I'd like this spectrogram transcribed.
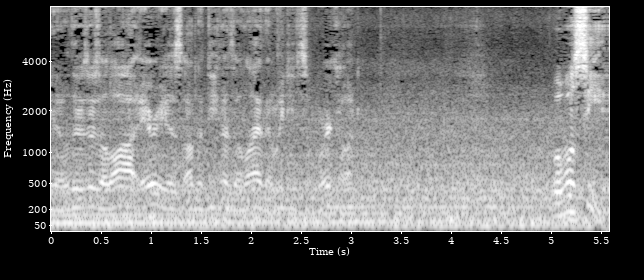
you know, there's there's a lot of areas on the defensive line that we need some work on. But we'll see.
